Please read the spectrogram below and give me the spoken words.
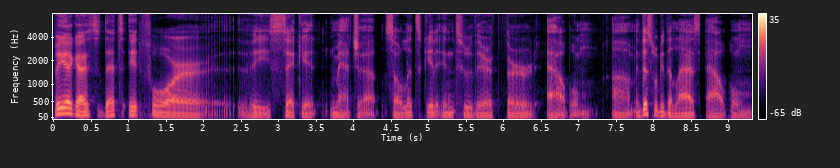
But yeah, guys, that's it for the second matchup. So let's get into their third album. Um, and this will be the last album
